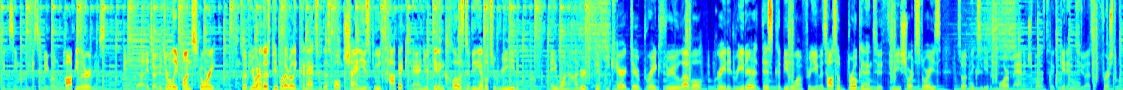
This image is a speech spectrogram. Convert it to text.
people seem to guess him to be really popular. He makes, and uh, it's, a, it's a really fun story. So if you're one of those people that really connects with this whole Chinese food topic and you're getting close to being able to read a 150 character breakthrough level graded reader, this could be the one for you. It's also broken into three short stories, so it makes it even more manageable to get into as a first one.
